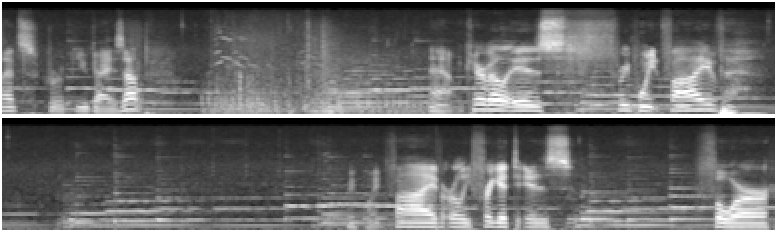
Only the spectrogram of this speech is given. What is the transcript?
Let's group you guys up. Now, Caravel is 3.5. 3.5. Early frigate is 4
